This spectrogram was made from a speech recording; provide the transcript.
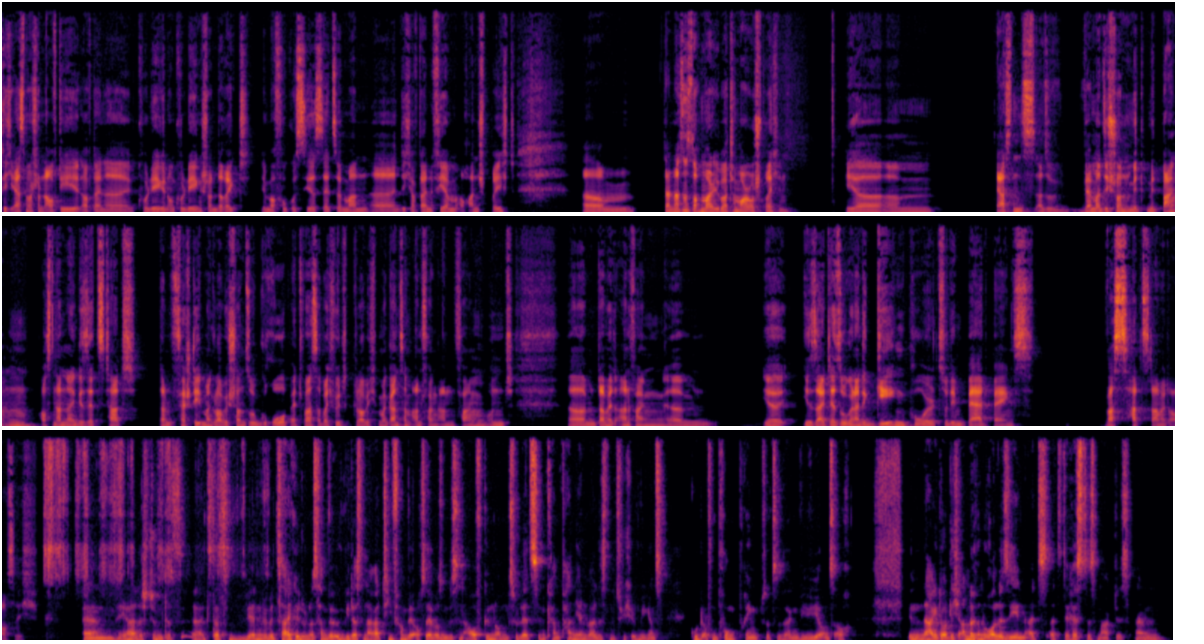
dich erstmal schon auf die auf deine Kolleginnen und Kollegen schon direkt immer fokussierst, selbst wenn man äh, dich auf deine Firmen auch anspricht. Ähm, dann lass uns doch mal über Tomorrow sprechen. Ihr ähm, erstens, also wenn man sich schon mit, mit Banken auseinandergesetzt hat, dann versteht man, glaube ich, schon so grob etwas, aber ich würde, glaube ich, mal ganz am Anfang anfangen und ähm, damit anfangen, ähm, ihr, ihr seid der sogenannte Gegenpol zu den Bad Banks. Was hat es damit auf sich? Ähm, ja, das stimmt. Das, als das werden wir bezeichnet und das haben wir irgendwie, das Narrativ haben wir auch selber so ein bisschen aufgenommen, zuletzt in Kampagnen, weil das natürlich irgendwie ganz gut auf den Punkt bringt, sozusagen, wie wir uns auch in einer deutlich anderen Rolle sehen als, als der Rest des Marktes. Ähm,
